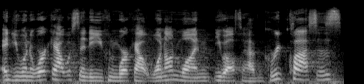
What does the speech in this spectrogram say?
and you want to work out with Cindy, you can work out one on one. You also have group classes.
